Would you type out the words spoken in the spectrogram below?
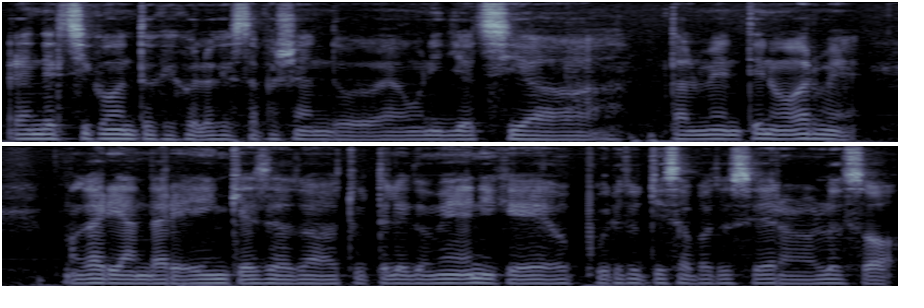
rendersi conto che quello che sta facendo è un'idiozia talmente enorme, magari andare in chiesa tutte le domeniche oppure tutti i sabato sera, non lo so,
